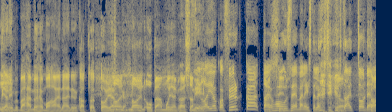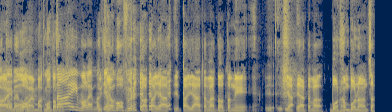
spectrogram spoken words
pieni, mm. vähän möhömaha ja näin, niin ne katsoo, että toi jätkä. Noin, noin upean muijan kanssa. Niin. Silloin joko fyrkkaa tai Tai housujen välistä löytyy jotain todella, Tai todella. molemmat mun tapauksessa. Tai molemmat, joo. Joko fyrkkaa tai, jää, tai jäätävä, tota, niin, jä, jäätävä bonan bonanza,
